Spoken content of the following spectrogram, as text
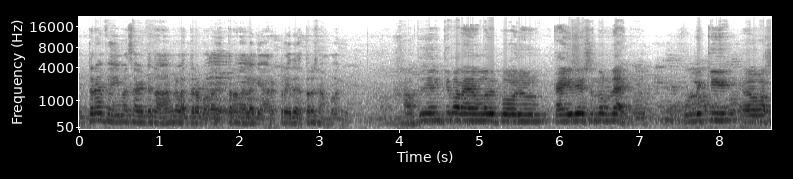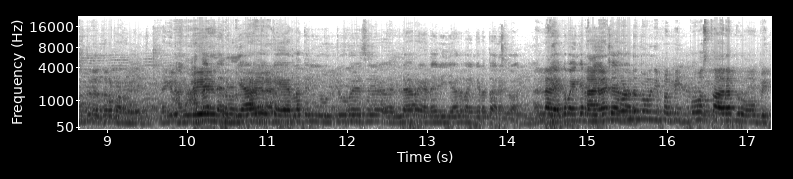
ഇത്രയും ഫേമസ് ആയിട്ട് താങ്കൾ എത്ര പടം എത്ര നല്ല ക്യാരക്ടർ ചെയ്ത് എത്ര ശമ്പളം കിട്ടി? അത് എനിക്ക് പറയാനുള്ളത് ഇപ്പോൾ ഒരു കൈലേഷ് എന്ന് പറഞ്ഞ. പുള്ളിക്ക് വർഷത്തിൽ എത്ര പണം അല്ലെങ്കിൽ കേരളത്തിൽ യൂട്യൂബേഴ്സ് എല്ലാവരുടെ ഇടയിൽ ഇയാൾ ഭയങ്കര തരംഗമാണ്. ഇപ്പൊ ബിഗ് ബോസ് താരം റോബിൻ.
